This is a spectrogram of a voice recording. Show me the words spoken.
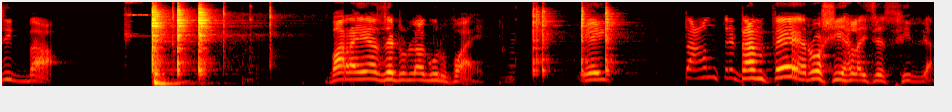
জিব্বা। বাড়াইয়া যেটু লাগুর পায়। এই টানতে টানতে রশি হেলাইছে সিররা।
